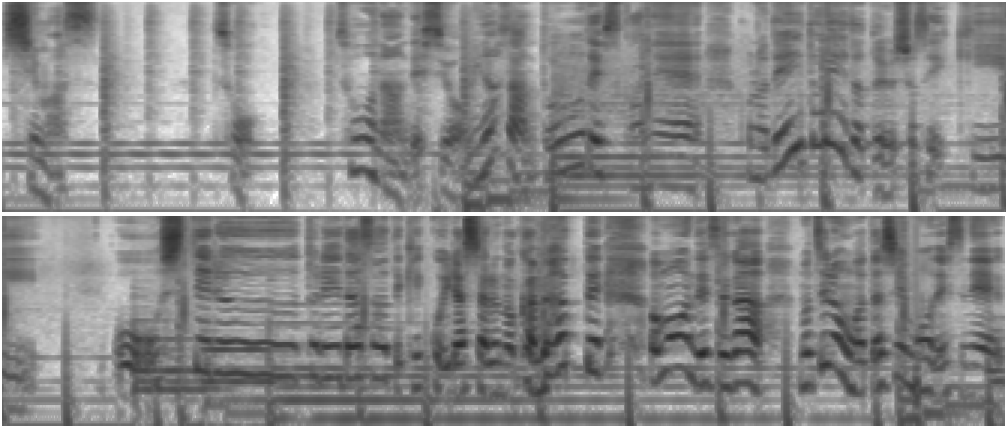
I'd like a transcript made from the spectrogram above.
します。そう。そうなんですよ。皆さんどうですかね。このデイトレードという書籍を推してるトレーダーさんって結構いらっしゃるのかなって思うんですがもちろん私もですね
